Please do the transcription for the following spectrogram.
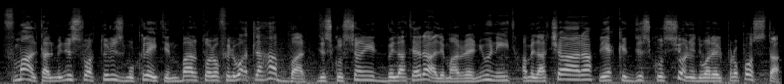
F'Malta l-Ministru għat-Turiżmu Clayton Bartolo filwaqt li ħabbar diskussjonijiet bilaterali mar-Renju Unit għamilha ċara li jekk id-diskussjoni dwar il-proposta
